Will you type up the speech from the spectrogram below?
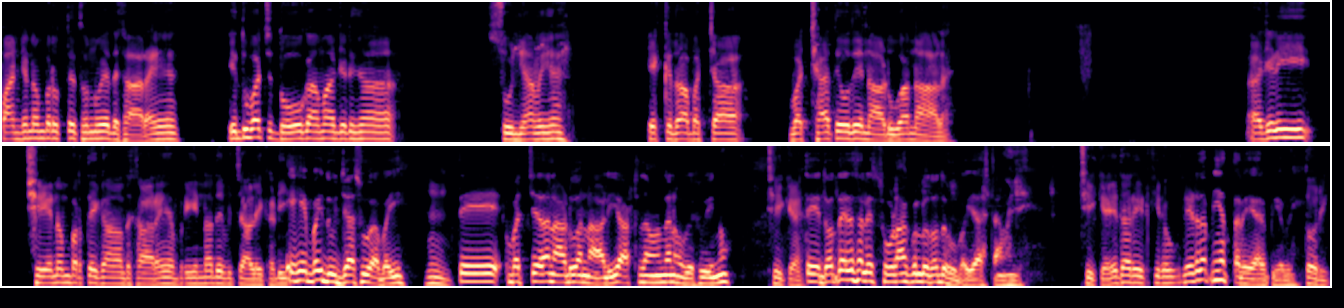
ਪੰਜ ਨੰਬਰ ਉੱਤੇ ਤੁਹਾਨੂੰ ਇਹ ਦਿਖਾ ਰਹੇ ਆ। ਇਹ ਤੋਂ ਬਾਅਦ ਚ ਦੋ ਗਾਵਾਂ ਜਿਹੜੀਆਂ ਸੂਈਆਂ ਹੋਈਆਂ ਇੱਕ ਦਾ ਬੱਚਾ ਵੱਛਾ ਤੇ ਉਹਦੇ ਨਾੜੂਆ ਨਾਲ ਹੈ। ਆ ਜਿਹੜੀ 6 ਨੰਬਰ ਤੇ ਗਾਂ ਦਿਖਾ ਰਹੇ ਆ ਵੀ ਇਹਨਾਂ ਦੇ ਵਿਚਾਲੇ ਖੜੀ। ਇਹ ਬਈ ਦੂਜਾ ਸੂਆ ਬਈ। ਹੂੰ। ਤੇ ਬੱਚੇ ਦਾ ਨਾੜੂਆ ਨਾਲ ਹੀ 8 ਦਵਾਂ ਦਿਨ ਹੋ ਗਏ ਸੂਈ ਨੂੰ। ਠੀਕ ਹੈ। ਤੇ ਦੁੱਧ ਇਹਦੇ ਥੱਲੇ 16 ਕਿਲੋ ਦੁੱਧ ਹੋਊ ਬਈ ਇਸ ਟਾਈਮ ਜੀ। ਠੀਕ ਹੈ ਇਹਦਾ ਰੇਟ ਕੀ ਰਹੂ ਰੇਟ ਦਾ 75000 ਰੁਪਏ ਬਈ। ਤੋਰੀ।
